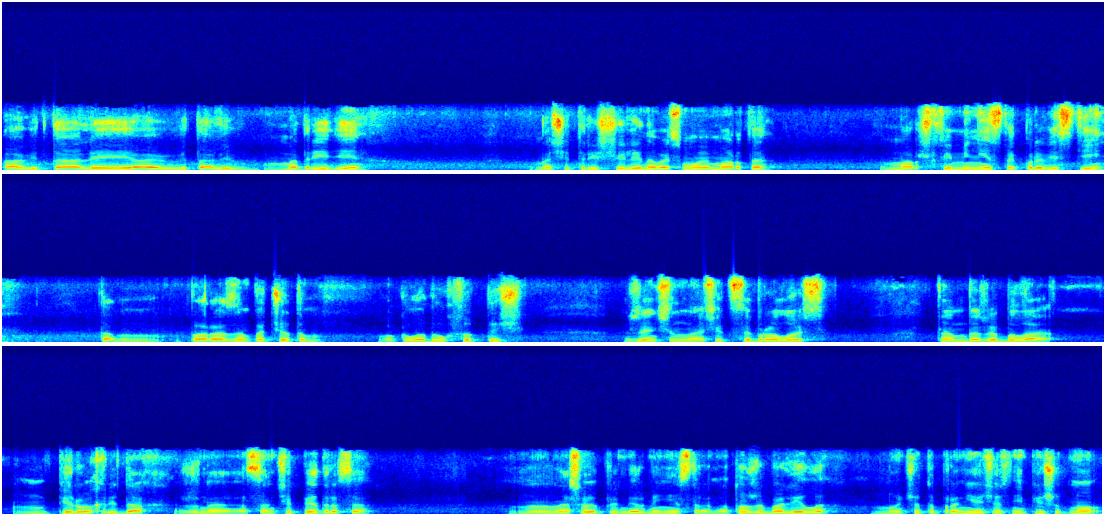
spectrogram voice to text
а в Италии, а в Италии, в Мадриде, значит, решили на 8 марта марш феминисток провести. Там по разным подсчетам около 200 тысяч женщин, значит, собралось. Там даже была в первых рядах жена Санчо Педроса, ну, нашего премьер-министра. Она тоже болела. Ну, что-то про нее сейчас не пишут, но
